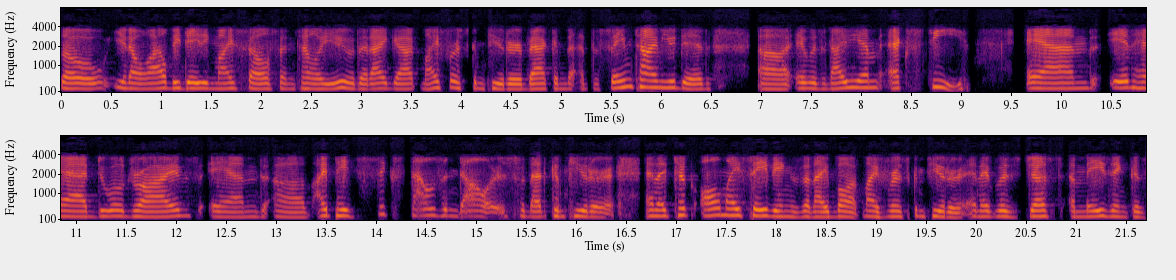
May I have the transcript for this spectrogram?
so you know I'll be dating myself and tell you that I got my first computer back in the, at the same time you did, uh, it was an IBM XT, and it had dual drives, and uh, I paid six thousand dollars for that computer, and I took all my savings and I bought my first computer, and it was just amazing because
